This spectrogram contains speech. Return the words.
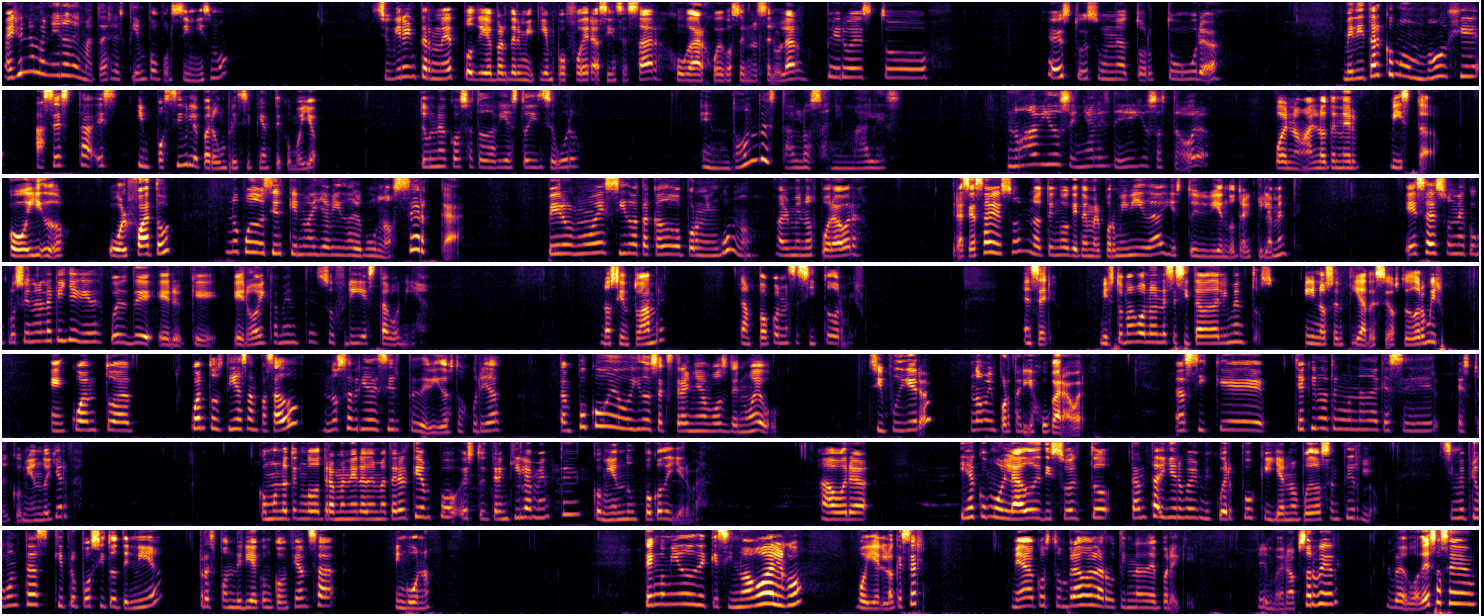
¿Hay una manera de matar el tiempo por sí mismo? Si hubiera internet podría perder mi tiempo fuera sin cesar, jugar juegos en el celular, pero esto... Esto es una tortura. Meditar como un monje a cesta es imposible para un principiante como yo. De una cosa todavía estoy inseguro. ¿En dónde están los animales? No ha habido señales de ellos hasta ahora. Bueno, al no tener vista, oído o olfato, no puedo decir que no haya habido alguno cerca, pero no he sido atacado por ninguno, al menos por ahora. Gracias a eso, no tengo que temer por mi vida y estoy viviendo tranquilamente. Esa es una conclusión a la que llegué después de que heroicamente sufrí esta agonía. No siento hambre, tampoco necesito dormir. En serio, mi estómago no necesitaba de alimentos y no sentía deseos de dormir. En cuanto a cuántos días han pasado, no sabría decirte debido a esta oscuridad. Tampoco he oído esa extraña voz de nuevo. Si pudiera, no me importaría jugar ahora. Así que, ya que no tengo nada que hacer, estoy comiendo hierba. Como no tengo otra manera de matar el tiempo, estoy tranquilamente comiendo un poco de hierba. Ahora, he acumulado y disuelto tanta hierba en mi cuerpo que ya no puedo sentirlo. Si me preguntas qué propósito tenía, respondería con confianza, ninguno. Tengo miedo de que si no hago algo, voy a enloquecer. Me he acostumbrado a la rutina de por aquí. Primero absorber, luego deshacer,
